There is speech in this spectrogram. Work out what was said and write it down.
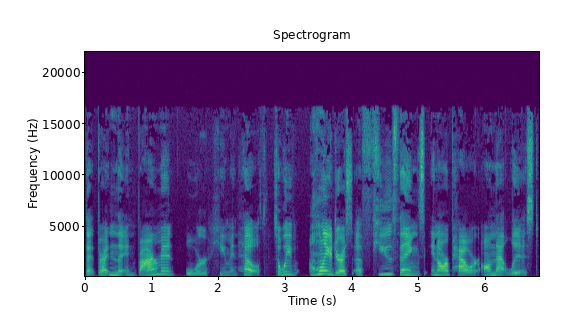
that threaten the environment or human health. So we've only addressed a few things in our power on that list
